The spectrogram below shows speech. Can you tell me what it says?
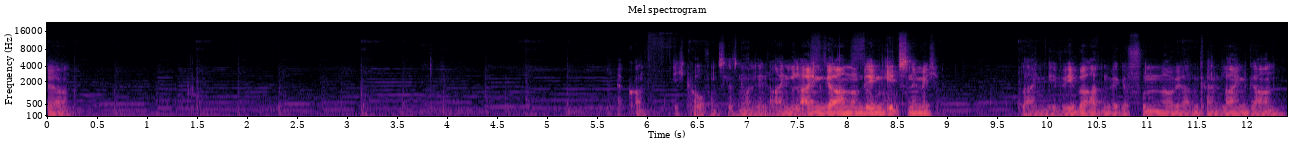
Ja. Uns jetzt mal den einen Leingarn, um den geht's nämlich. Leingewebe hatten wir gefunden, aber wir hatten kein Leingarn.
